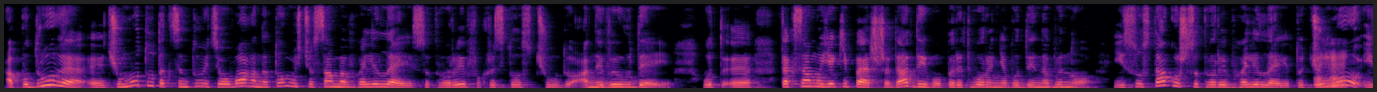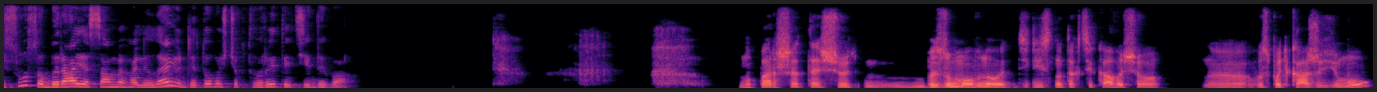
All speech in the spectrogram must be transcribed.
а по-друге, е, чому тут акцентується увага на тому, що саме в Галілеї сотворив Христос чудо, а не в Іудеї? От е, так само, як і перше, да, диво, перетворення води на вино. Ісус також сотворив в Галілеї. То чому Ісус обирає саме Галілею для того, щоб творити ці дива? Ну, перше, те, що безумовно, дійсно так цікаво, що е, Господь каже йому:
